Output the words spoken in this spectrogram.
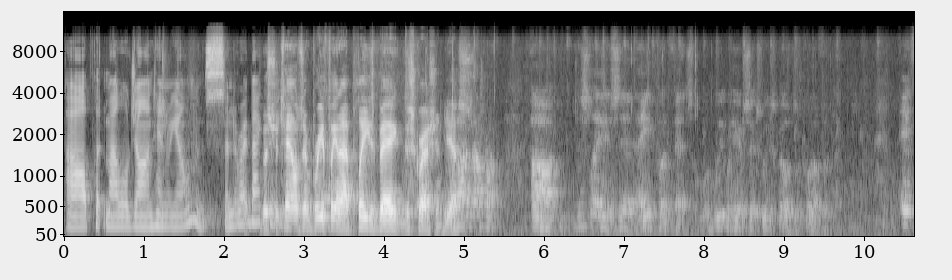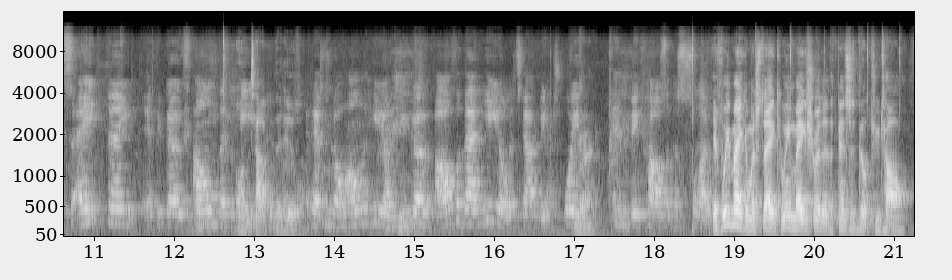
I'll put my little John Henry on and send it right back to you. Mr. Townsend, briefly, and I please beg discretion, yes. No, no problem. Uh, this lady said eight foot fence. When we were here six weeks ago, it was a twelve foot fence. It's eight feet if it goes on the hill. On top of the hill. It has to go on the hill. If you go off of that hill, it's gotta be twelve, Right. because of the slope. If we make a mistake, can we make sure that the fence is built too tall?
